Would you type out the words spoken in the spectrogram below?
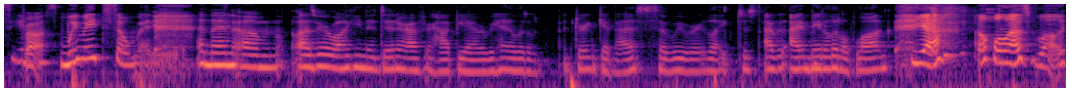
see Bro, us. we made so many. And then um, as we were walking to dinner after happy hour, we had a little drink in us. So we were like, just I, I made a little vlog. Yeah, a whole ass vlog.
